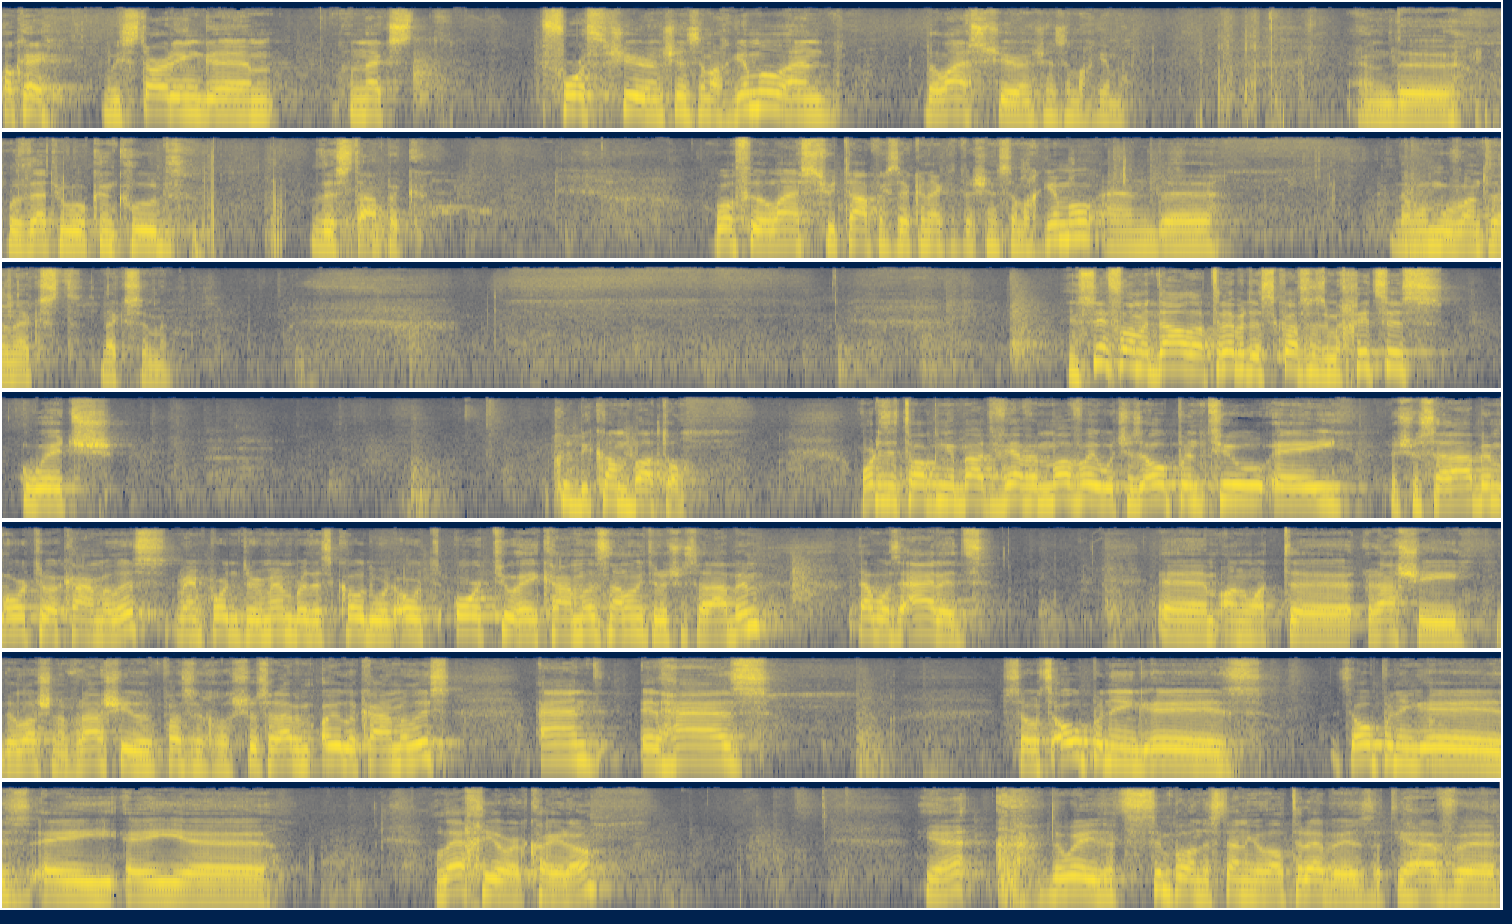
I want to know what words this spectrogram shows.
Okay, we're starting um, the next fourth shir in Shin Samach Gimel and the last shir in Shin Samach Gimel. And uh, with that, we will conclude this topic. We'll go through the last few topics that are connected to Shin Samach Gimel, and uh, then we'll move on to the next next simon. In Sifla Medal, the Rebbe discusses mechitzis, which could become bottle. What is it talking about? If you have a mavoi which is open to a Hashanah or to a Carmelis, very important to remember this code word or, or to a Carmelis, not only to the Hashanah, that was added um, on what uh, Rashi, the Lashon of Rashi, the Pasuk of Rishus Harabim, oil Carmelis, and it has, so its opening is, its opening is a, a uh, lechi or kaira. Yeah, the way that simple understanding of Alter Rebbe is that you have uh,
